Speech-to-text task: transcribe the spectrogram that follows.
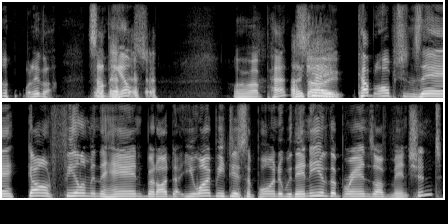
whatever, something else. All right, Pat. So, Okay. a couple of options there. Go and feel them in the hand, but I you won't be disappointed with any of the brands I've mentioned.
